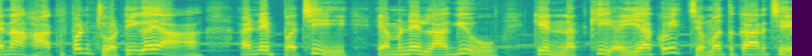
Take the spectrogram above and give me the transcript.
એના હાથ પણ ચોંટી ગયા અને પછી એમને લાગ્યું કે નક્કી અહીંયા કોઈ ચમત્કાર છે.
